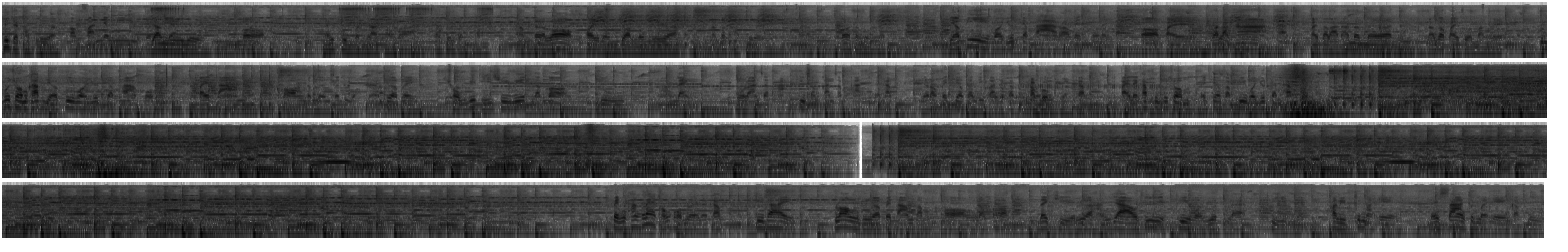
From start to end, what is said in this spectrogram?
ที่จะขับเรือ ความฝันยังมีอยู่เต็มยังเปี่มียมอยู่ ก็ใช้ภูมิปัญญาชาวบ้านมาช่วยกันทำทำเตอร์ลอกค่อยลงหย่อนลงเรือ แล้วก็ขับเรือเองนะครับก็สนุกครับ เดี๋ยวพี่วรยุทธ์จะพาเราไปเที่ยวไหนครับ ก็ไปวัดหลักห้าครับ ไปตลาดน้ำดำเนิน แล้วก็ไปสวนบางเลนคุณผู้ชมครับ เดี๋ยวพี่วรยุทธ์จะพาผมไปตามคลองดำเนินสะดวกนะเพื่อไปชมวิถีชีวิตแล้วก็ดูอ่าแหล่งโบราณสถานที่สำคัญสำคัญนะครับ เดี๋ยวเราไปเที่ยวกันดีกว่านะครับครับผมครับ ไปเลยครับคุณผู้ชมไปเที่ยวกับพี่วรยุทธ์กันครับ เป็นครั้งแรกของผมเลยนะครับ ที่ได้ล่องเรือไปตามลำคลอง แล้วก็ได้ขี่เรือหางยาวที่พี่วรยุทธ์และทีมเนี่ยผลิตขึ้นมาเอง ได้สร้างขึ้นมาเองกับมือ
